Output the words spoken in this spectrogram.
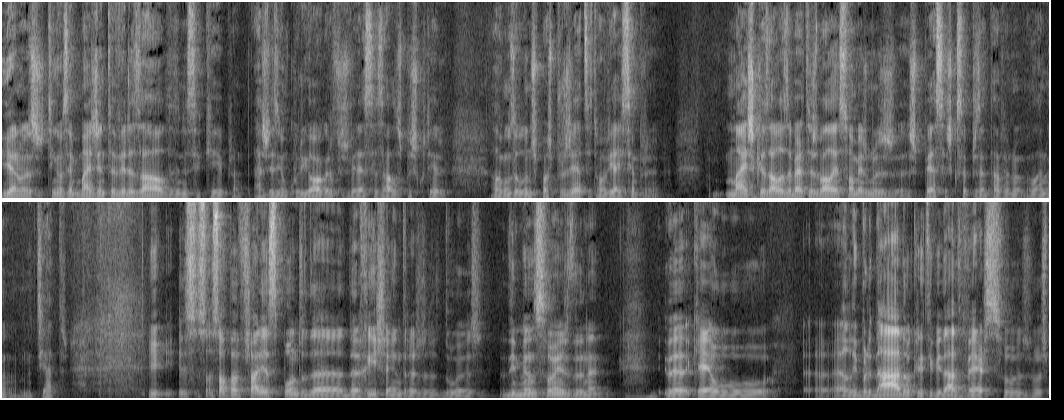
e eram, tinham sempre mais gente a ver as aulas e não sei o quê pronto. às vezes iam coreógrafos ver essas aulas para escolher alguns alunos para os projetos então havia aí sempre mais que as aulas abertas de balé, só mesmo as, as peças que se apresentavam no, lá no, no, teatro. E, e só, só, para fechar esse ponto da, da rixa entre as duas dimensões, de, né? Que é o, a liberdade ou a criatividade versus os,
